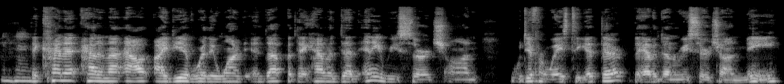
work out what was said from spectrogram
hmm They kind of had an out idea of where they wanted to end up, but they haven't done any research on different ways to get there. They haven't done research on me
